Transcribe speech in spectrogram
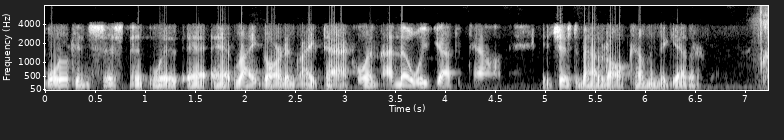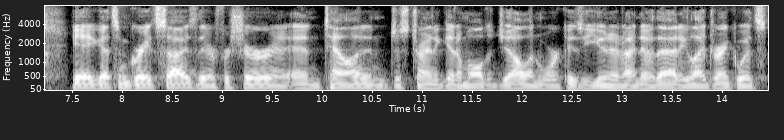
more consistent with at, at right guard and right tackle. And I know we've got the talent. It's just about it all coming together. Yeah, you got some great size there for sure, and, and, talent, and just trying to get them all to gel and work as a unit. I know that. Eli Drinkwitz,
